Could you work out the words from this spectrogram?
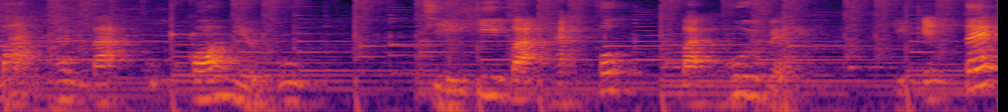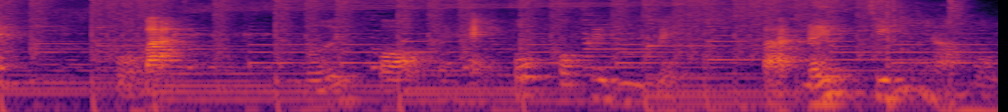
bản thân bạn cũng có niềm vui. Chỉ khi bạn hạnh phúc, bạn vui vẻ thì cái tết của bạn mới có cái hạnh phúc, có cái vui vẻ. Và đấy chính là một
